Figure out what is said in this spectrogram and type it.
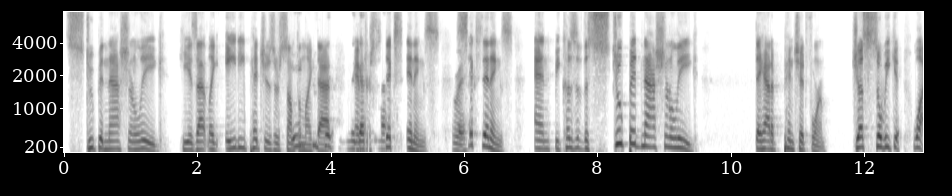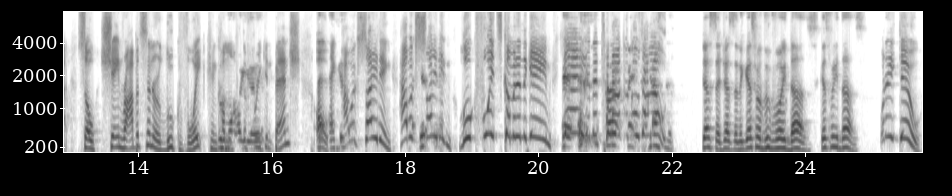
Stupid National League. He is at like 80 pitches or something like that pitches, they got after six innings. Right. Six innings. And because of the stupid National League, they had a pinch hit for him. Just so we could what? So Shane Robinson or Luke Voit can come Luke off the Voit, yeah. freaking bench. Oh, and guess- how exciting! How exciting! Luke Voit's coming in the game. Yay! And then Tanaka goes out. Justin, Justin, Justin, guess what Luke Voit does? Guess what he does? What did he do?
